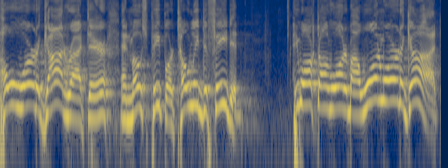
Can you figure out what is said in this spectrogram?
whole word of God right there, and most people are totally defeated. He walked on water by one word of God.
